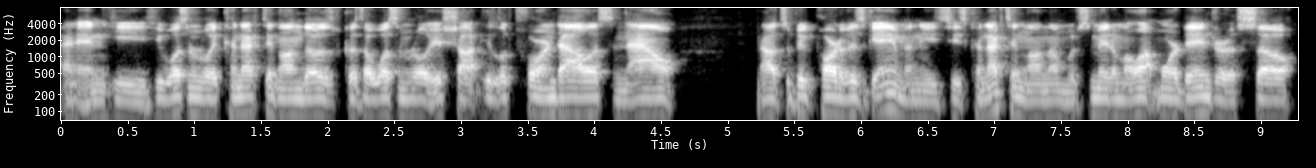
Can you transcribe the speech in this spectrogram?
and, and he he wasn't really connecting on those because that wasn't really a shot he looked for in Dallas. And now now it's a big part of his game, and he's he's connecting on them, which made him a lot more dangerous. So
